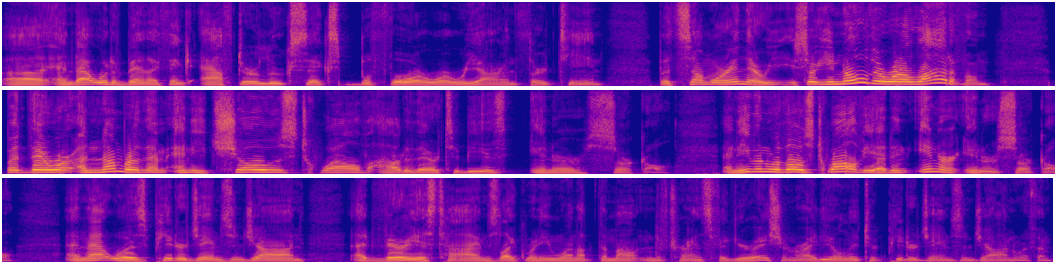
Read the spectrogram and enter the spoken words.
Uh, and that would have been, I think, after Luke 6, before where we are in 13. But somewhere in there. So you know there were a lot of them. But there were a number of them, and he chose 12 out of there to be his inner circle. And even with those 12, he had an inner, inner circle. And that was Peter, James, and John at various times, like when he went up the mountain of transfiguration, right? He only took Peter, James, and John with him.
